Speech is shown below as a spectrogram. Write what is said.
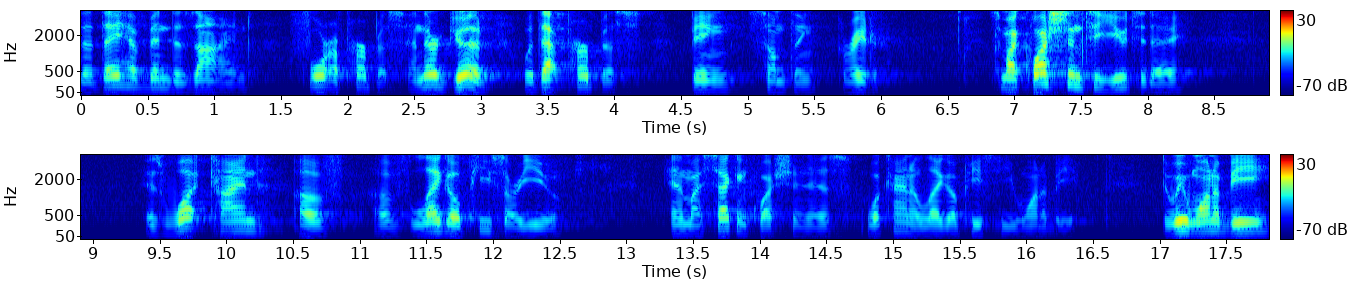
that they have been designed for a purpose, and they're good with that purpose being something greater. So, my question to you today is what kind of, of Lego piece are you? And my second question is what kind of Lego piece do you want to be? Do we want to be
